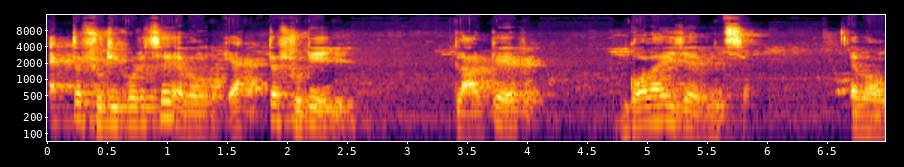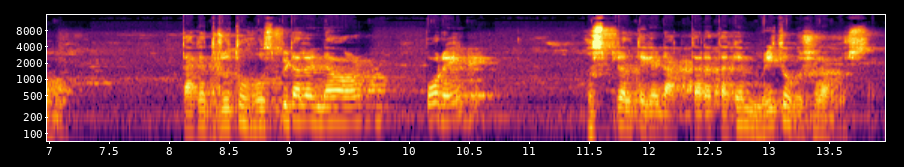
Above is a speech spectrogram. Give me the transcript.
একটা শুটি করেছে এবং একটা শুটি ক্লার্কের গলায় যেয়ে বিঁধছে এবং তাকে দ্রুত হসপিটালে নেওয়ার পরে হসপিটাল থেকে ডাক্তাররা তাকে মৃত ঘোষণা করছে।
